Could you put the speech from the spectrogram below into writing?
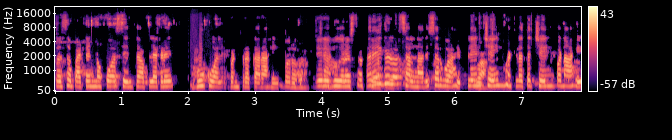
तसं पॅटर्न नको असेल तर आपल्याकडे हुक वाले पण प्रकार आहे बरोबर. जे रेग्युलर असतात रेग्युलर चालणारे सर्व आहे प्लेन. चेन म्हटलं तर चेन पण आहे.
